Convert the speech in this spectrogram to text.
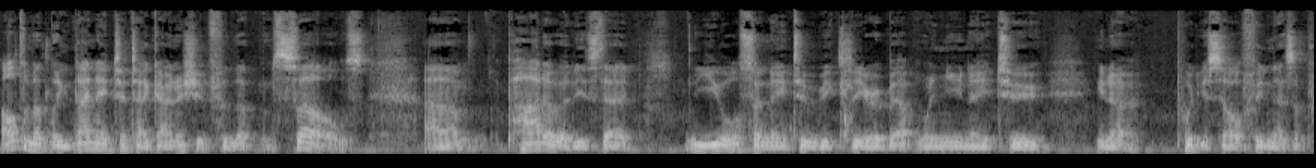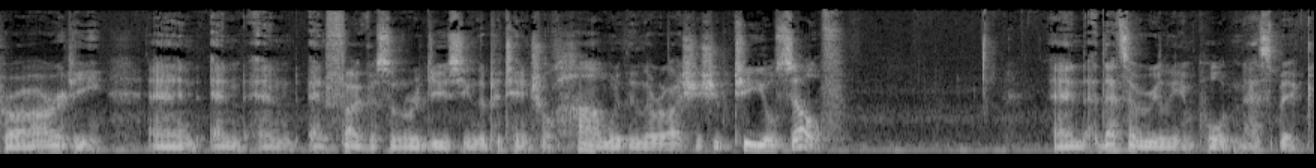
Ultimately, they need to take ownership for themselves. Um, part of it is that you also need to be clear about when you need to, you know, put yourself in as a priority and and and and focus on reducing the potential harm within the relationship to yourself and that's a really important aspect.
